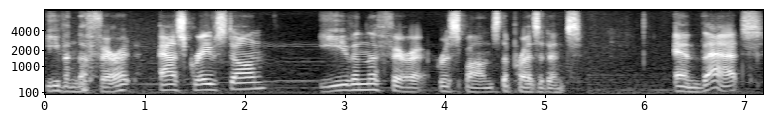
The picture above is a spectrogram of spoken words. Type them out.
Even the ferret? asks Gravestone. Even the ferret, responds the president. And that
